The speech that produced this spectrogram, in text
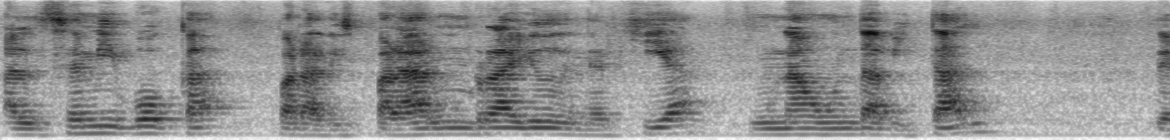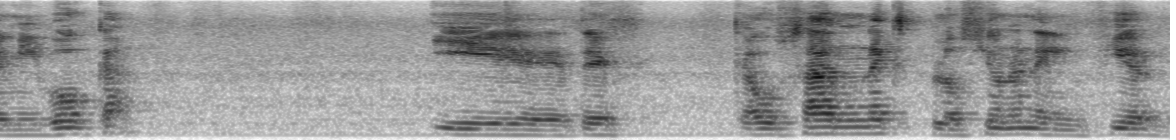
alcé mi boca para disparar un rayo de energía, una onda vital de mi boca y de causar una explosión en el infierno.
